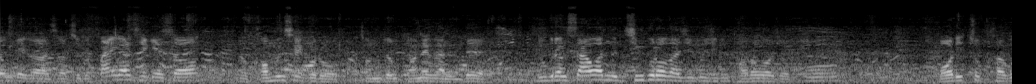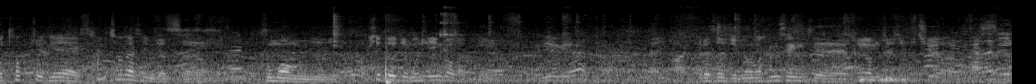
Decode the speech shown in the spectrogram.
안정돼 가서 지금 빨간색에서 검은색으로 점점 변해가는데 누구랑 싸웠는지 징그러가지고 지금 더러워졌고 머리 쪽하고 턱 쪽에 상처가 생겼어요. 구멍이 피도 좀 흘린 것 같아요. 그래서 지금 항생제, 소염제 좀 치료하고 있어요.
